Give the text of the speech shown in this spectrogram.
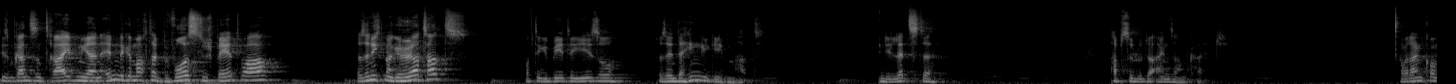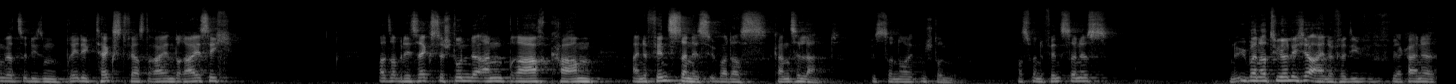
diesem ganzen Treiben hier ein Ende gemacht hat, bevor es zu spät war, dass er nicht mal gehört hat auf die Gebete Jesu, dass er ihn dahingegeben hat in die letzte absolute Einsamkeit. Aber dann kommen wir zu diesem Predigttext, Vers 33. Als aber die sechste Stunde anbrach, kam eine Finsternis über das ganze Land bis zur neunten Stunde. Was für eine Finsternis? Eine übernatürliche, eine, für die wir keine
